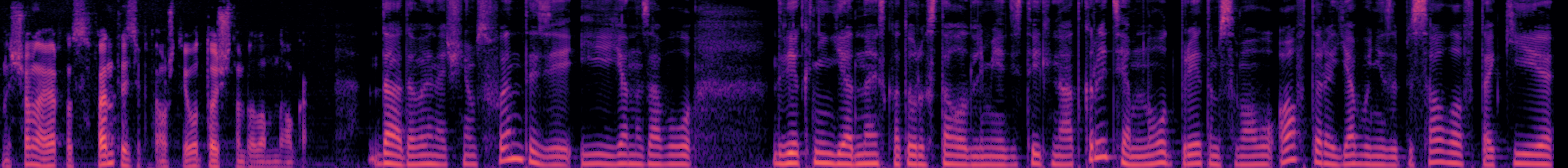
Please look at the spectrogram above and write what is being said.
Начнем, наверное, с фэнтези, потому что его точно было много. Да, давай начнем с фэнтези, и я назову две книги, одна из которых стала для меня действительно открытием, но вот при этом самого автора я бы не записала в такие,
